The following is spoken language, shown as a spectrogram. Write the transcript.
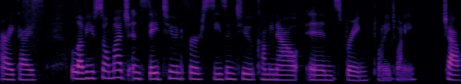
All right, guys. Love you so much, and stay tuned for season two coming out in spring 2020. Ciao.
